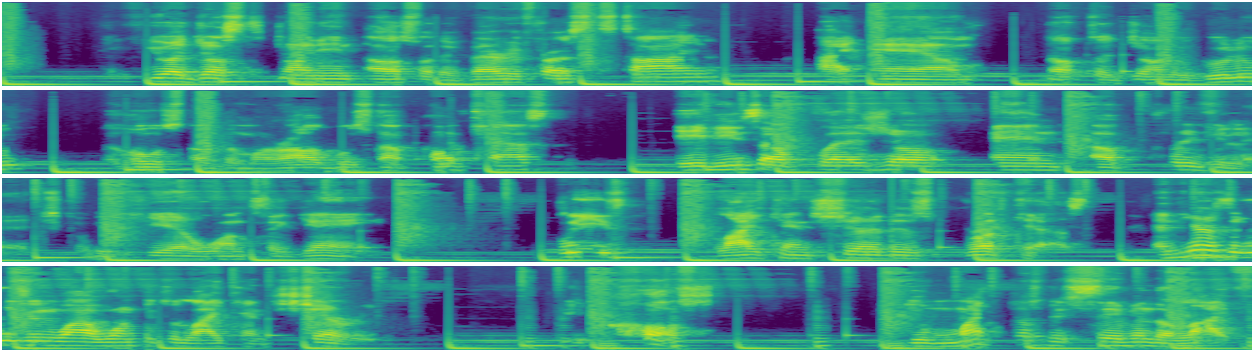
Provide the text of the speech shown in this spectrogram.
If you are just joining us for the very first time, I am Dr. John Ugulu host of the Morale Booster podcast. It is a pleasure and a privilege to be here once again. Please like and share this broadcast. And here's the reason why I want you to like and share it because you might just be saving the life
